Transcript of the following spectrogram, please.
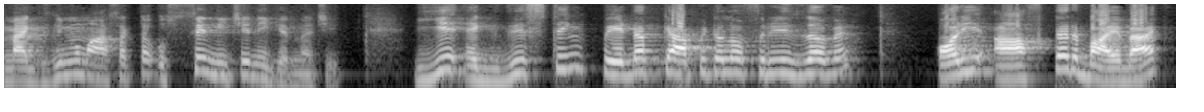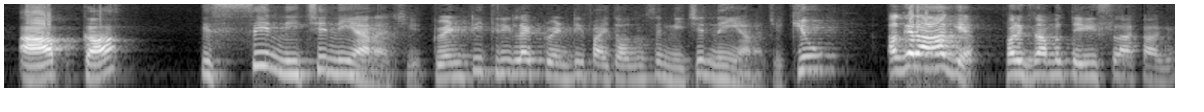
मैक्सिमम आ सकता है उससे नीचे नहीं गिरना चाहिए। ये existing paid up capital of reserve है और ये आफ्टर बायबैक आपका इससे नीचे नहीं आना चाहिए। 23 लाख 25,000 से नीचे नहीं आना चाहिए। क्यों? अगर आ गया फॉर एग्ज़ाम्पल तेईस लाख आ गया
